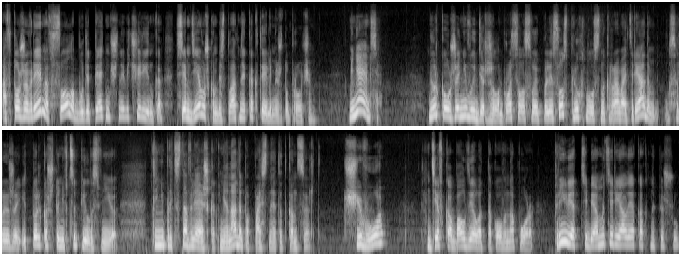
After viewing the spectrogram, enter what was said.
А в то же время в соло будет пятничная вечеринка. Всем девушкам бесплатные коктейли, между прочим. Меняемся?» Нюрка уже не выдержала, бросила свой пылесос, плюхнулась на кровать рядом с рыжей и только что не вцепилась в нее. «Ты не представляешь, как мне надо попасть на этот концерт». «Чего?» Девка обалдела от такого напора. «Привет тебе, а материал я как напишу?»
